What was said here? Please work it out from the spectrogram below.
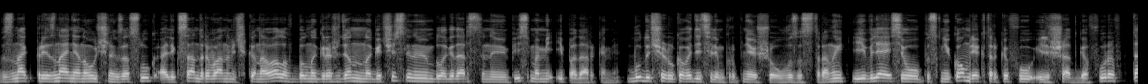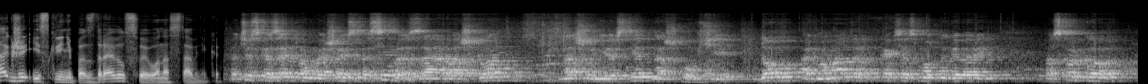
В знак признания научных заслуг Александр Иванович Коновалов был награжден многочисленными благодарственными письмами и подарками. Будучи руководителем крупнейшего вуза страны и являясь его выпускником, ректор КФУ Ильшат Гафуров также искренне поздравил своего наставника. Хочу сказать вам большое спасибо за ваш вклад наш университет, наш общий дом, альма-матер, как сейчас модно говорить, поскольку,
